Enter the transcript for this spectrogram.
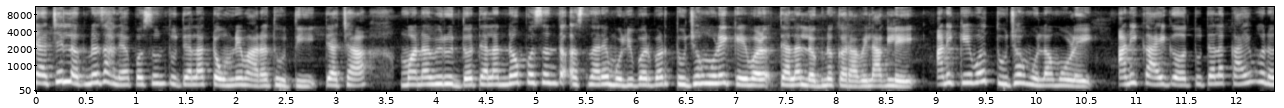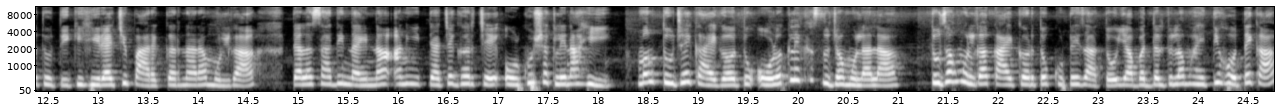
त्याचे लग्न झाल्यापासून तू त्याला टोमणे मारत होती. त्याच्या मनाविरुद्ध त्याला न पसंत असणाऱ्या मुलीबरोबर तुझ्यामुळे केवळ त्याला लग्न करावे लागले आणि केवळ तुझ्या मुलामुळे. आणि काय ग तू त्याला काय म्हणत होती की हिऱ्याची पारख करणारा मुलगा त्याला साधी नैना आणि त्याचे घरचे ओळखू शकले नाही? मग तुझे काय ग? तू ओळखले का तुझ्या मुलाला? तुझा मुलगा काय करतो कुठे जातो याबद्दल तुला माहिती होते का?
